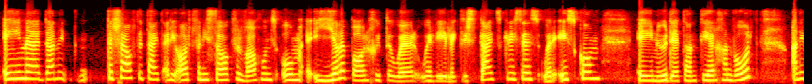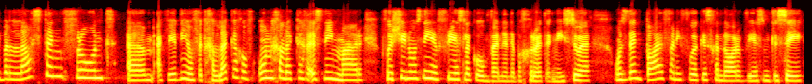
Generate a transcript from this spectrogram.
En uh, dan terselfdertyd uit die aard van die saak verwag ons om 'n hele paar goed te hoor oor die elektrisiteitskrisis, oor Eskom en hoe dit hanteer gaan word. Aan die belastingfront, um, ek weet nie of dit gelukkig of ongelukkig is nie, maar voorsien ons nie 'n vreeslike opwindende begroting nie. So ons dink baie van die fokus gaan daarop wees om te sê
